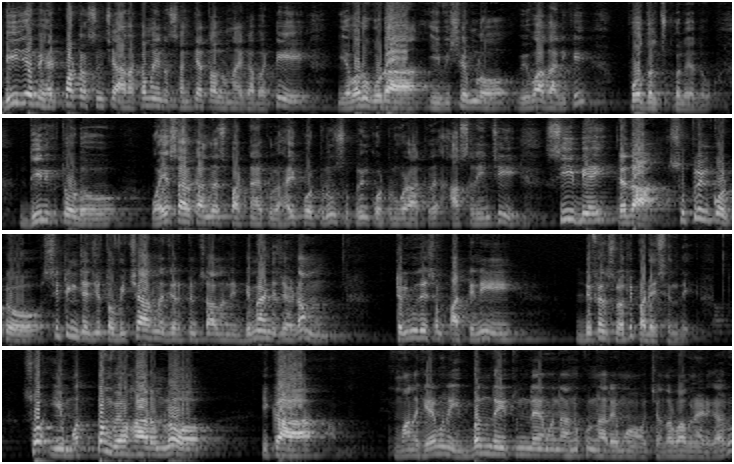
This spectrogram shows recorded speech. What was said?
బీజేపీ హెడ్ క్వార్టర్స్ నుంచి ఆ రకమైన సంకేతాలు ఉన్నాయి కాబట్టి ఎవరు కూడా ఈ విషయంలో వివాదానికి పోదలుచుకోలేదు. దీనికి తోడు వైఎస్ఆర్ కాంగ్రెస్ పార్టీ నాయకులు హైకోర్టును సుప్రీంకోర్టును కూడా ఆశ్రయించి సిబిఐ లేదా సుప్రీంకోర్టు సిట్టింగ్ జడ్జితో విచారణ జరిపించాలని డిమాండ్ చేయడం తెలుగుదేశం పార్టీని డిఫెన్స్లోకి పడేసింది. సో ఈ మొత్తం వ్యవహారంలో ఇక మనకేమైనా ఇబ్బంది అవుతుందేమని అనుకున్నారేమో చంద్రబాబు నాయుడు గారు.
